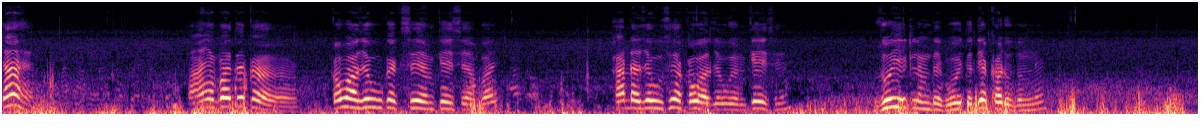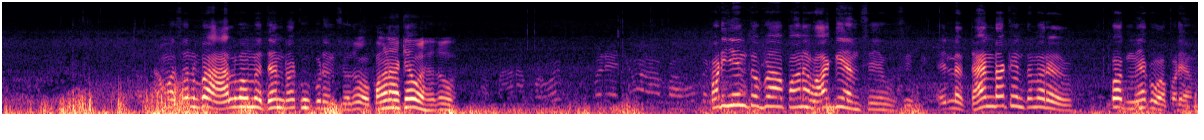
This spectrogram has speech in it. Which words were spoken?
ચા હે? અહીંયા ભાઈ તો કવા જેવું કંઈક છે એમ કહે છે આ ભાઈ. ખાડા જેવું છે, કવા જેવું એમ કહે છે. જોઈએ એટલે એમ થાય હોય તો દેખાડું તમને. આમાં છે ને ભાઈ હાલવામાં ધ્યાન રાખવું પડે એમ છે. જો પાણા કેવા છે જો. પડીએ ને તો ભાઈ પાણા વાગે એમ છે એવું છે. એટલે ધ્યાન રાખીને તમારે પગ મેકવા પડે આમ.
